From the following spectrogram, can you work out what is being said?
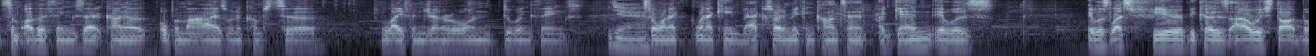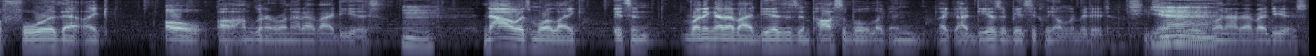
some other things that kind of open my eyes when it comes to life in general and doing things yeah so when i when i came back started making content again it was it was less fear because i always thought before that like oh uh, i'm gonna run out of ideas mm. now it's more like it's an running out of ideas is impossible. Like and like ideas are basically unlimited. You yeah, really run out of ideas.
